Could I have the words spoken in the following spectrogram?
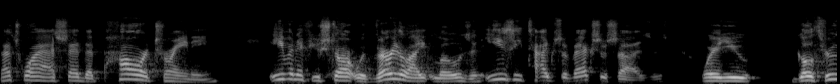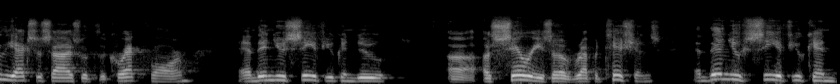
That's why I said that power training, even if you start with very light loads and easy types of exercises, where you go through the exercise with the correct form, and then you see if you can do uh, a series of repetitions, and then you see if you can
